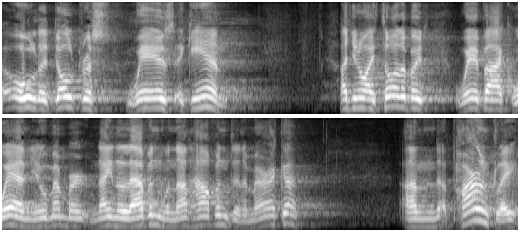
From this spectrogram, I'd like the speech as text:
old adulterous ways again. And you know, I thought about way back when, you remember 9 11 when that happened in America? And apparently,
